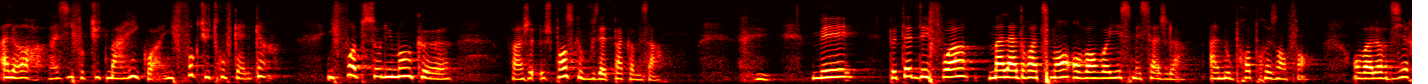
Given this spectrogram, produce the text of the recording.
alors, vas-y, il faut que tu te maries, quoi. Il faut que tu trouves quelqu'un. Il faut absolument que. Enfin, je, pense que vous n'êtes pas comme ça. Mais peut-être des fois, maladroitement, on va envoyer ce message-là à nos propres enfants. On va leur dire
